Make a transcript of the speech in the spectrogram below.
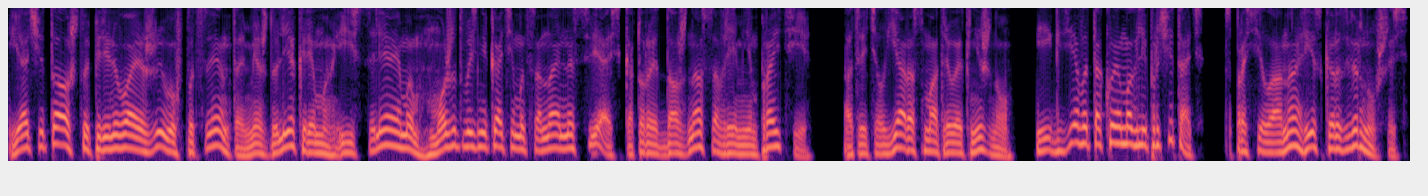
Я читал, что переливая живу в пациента между лекарем и исцеляемым может возникать эмоциональная связь, которая должна со временем пройти», — ответил я, рассматривая княжну. «И где вы такое могли прочитать?» — спросила она, резко развернувшись.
